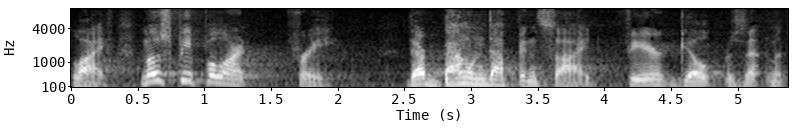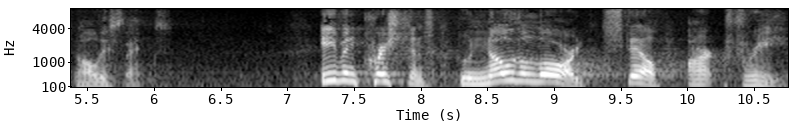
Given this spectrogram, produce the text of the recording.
life? Most people aren't free. They're bound up inside fear, guilt, resentment, and all these things. Even Christians who know the Lord still aren't free.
